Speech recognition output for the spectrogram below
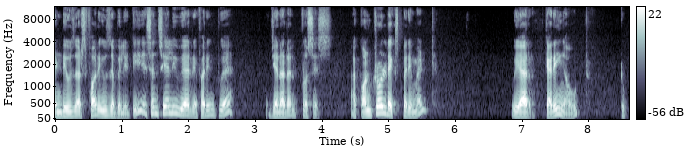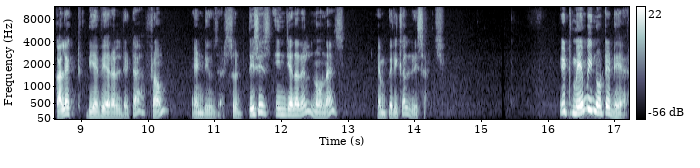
end users for usability, essentially we are referring to a general process. A controlled experiment we are carrying out to collect behavioral data from end users. So, this is in general known as empirical research. It may be noted here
